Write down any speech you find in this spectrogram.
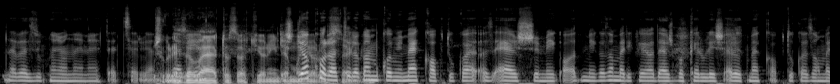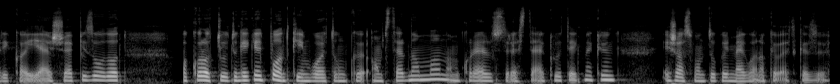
nevezzük nagyon-nagyon egyszerűen. És akkor ez a változat jön ide És gyakorlatilag, amikor mi megkaptuk az első, még, még az amerikai adásba kerülés előtt megkaptuk az amerikai első epizódot, akkor ott ültünk, egyébként pont kim voltunk Amsterdamban, amikor először ezt elküldték nekünk, és azt mondtuk, hogy megvan a következő.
